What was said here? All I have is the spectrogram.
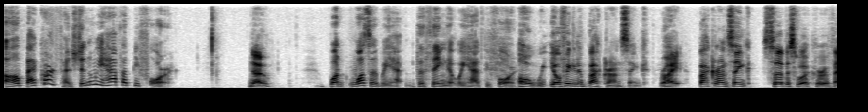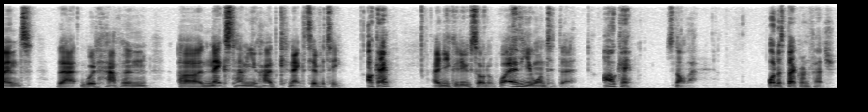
Oh, background fetch. Didn't we have that before? No. What was it we had, the thing that we had before? Oh, we- you're thinking of background sync. Right. Background sync, service worker event that would happen uh, next time you had connectivity. OK. And you could do sort of whatever you wanted there. OK. It's not that. What is background fetch?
